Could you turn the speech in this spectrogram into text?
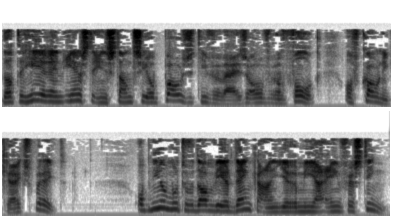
dat de Heer in eerste instantie op positieve wijze over een volk of koninkrijk spreekt. Opnieuw moeten we dan weer denken aan Jeremia 1 vers 10.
